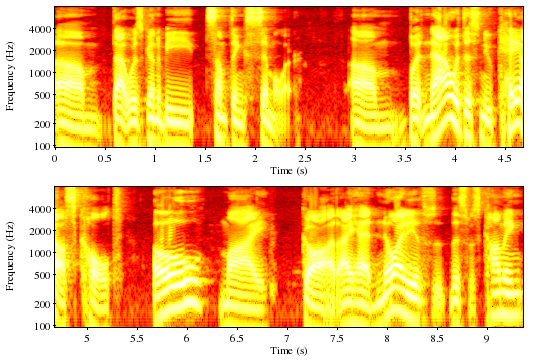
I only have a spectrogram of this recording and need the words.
Um, that was going to be something similar. Um, but now with this new Chaos cult, oh my god, I had no idea this, was coming,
